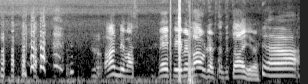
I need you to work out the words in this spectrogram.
Anni was maybe even louder than the tire. Yeah.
